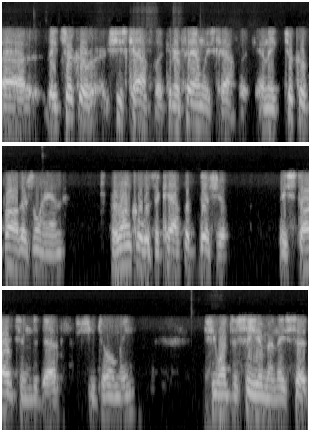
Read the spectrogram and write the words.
uh, they took her. She's Catholic and her family's Catholic, and they took her father's land. Her uncle was a Catholic bishop. They starved him to death. She told me she went to see him and they said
